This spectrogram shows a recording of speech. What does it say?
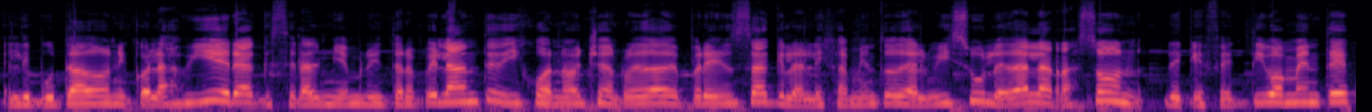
El diputado Nicolás Viera, que será el miembro interpelante, dijo anoche en rueda de prensa que el alejamiento de Albizu le da la razón de que efectivamente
